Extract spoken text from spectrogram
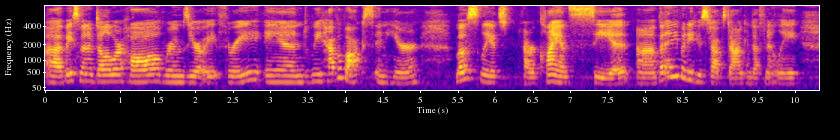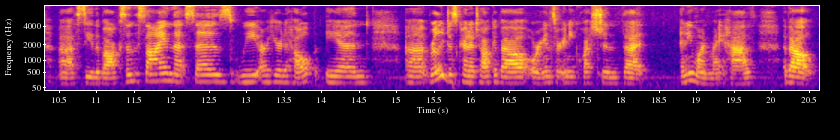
uh, basement of Delaware Hall, room 083, and we have a box in here. Mostly it's our clients see it, uh, but anybody who stops down can definitely uh, see the box and the sign that says we are here to help and uh, really just kind of talk about or answer any questions that anyone might have about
